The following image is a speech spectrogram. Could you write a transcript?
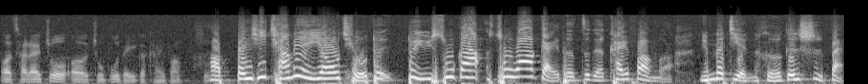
呃才。来做呃逐步的一个开放。好，本席强烈要求对对于苏嘎苏花改的这个开放啊，你们的检核跟示范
